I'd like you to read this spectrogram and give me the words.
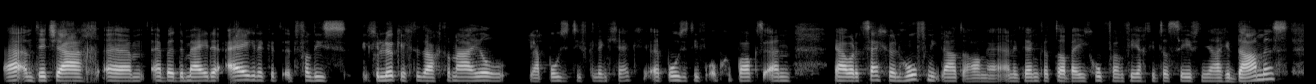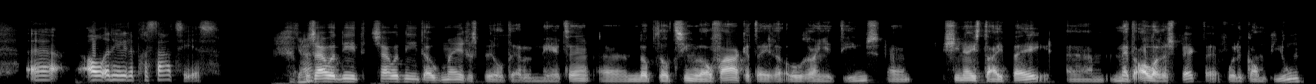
En dit jaar ehm, hebben de meiden eigenlijk het, het verlies gelukkig de dag daarna heel ja, positief klinkt gek, eh, positief opgepakt. En ja, wat ik zeg, hun hoofd niet laten hangen. En ik denk dat dat bij een groep van 14 tot 17-jarige dames eh, al een hele prestatie is. Ja? Maar Zou, het niet, zou het niet ook meegespeeld hebben, Meerte? Ehm, dat, dat zien we wel vaker tegen oranje teams. Ehm, Chinees Taipei, ehm, met alle respect hè, voor de kampioen.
